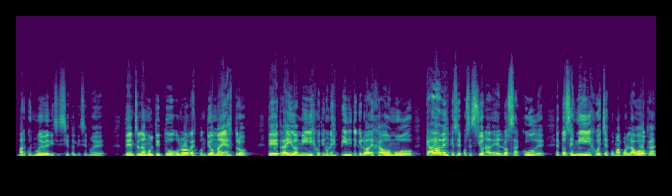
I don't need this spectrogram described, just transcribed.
Marcos 9, 17 al 19. De entre la multitud uno lo respondió, Maestro, te he traído a mi hijo, tiene un espíritu que lo ha dejado mudo. Cada vez que se posesiona de él lo sacude. Entonces mi hijo echa espuma por la boca,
